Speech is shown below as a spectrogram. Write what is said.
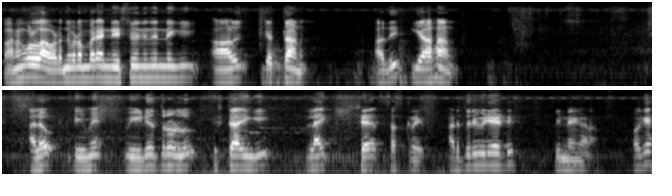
സാധനം കൊള്ളാം. അവിടെ നിന്ന് ഇവിടം വരെ അന്വേഷിച്ചു വരുന്നുണ്ടെങ്കിൽ ആൾ ഗത്താണ്. അത് ഇയാളാണ്. ഹലോ ടീമെ വീഡിയോ ഇത്രേ ഉള്ളൂ. ഇഷ്ടമായെങ്കിൽ ലൈക്ക് ഷെയർ സബ്സ്ക്രൈബ്. അടുത്തൊരു വീഡിയോ ആയിട്ട് പിന്നെയും കാണാം. ഓക്കെ?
